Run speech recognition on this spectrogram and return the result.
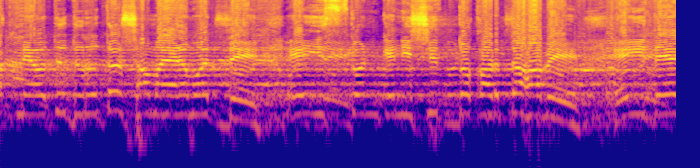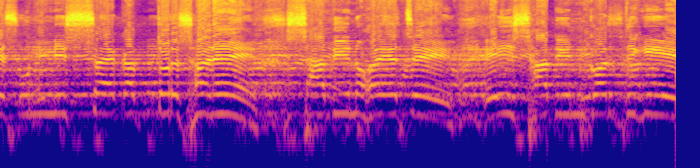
আপনি অতি দ্রুত সময়ের মধ্যে এই ইস্কনকে নিষিদ্ধ করতে হবে। এই দেশ উনিশশো একাত্তর সালে স্বাধীন হয়েছে। এই স্বাধীন করতে গিয়ে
